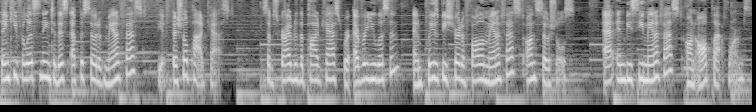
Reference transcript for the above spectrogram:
Thank you for listening to this episode of Manifest, the official podcast. Subscribe to the podcast wherever you listen, and please be sure to follow Manifest on socials at NBC Manifest on all platforms.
